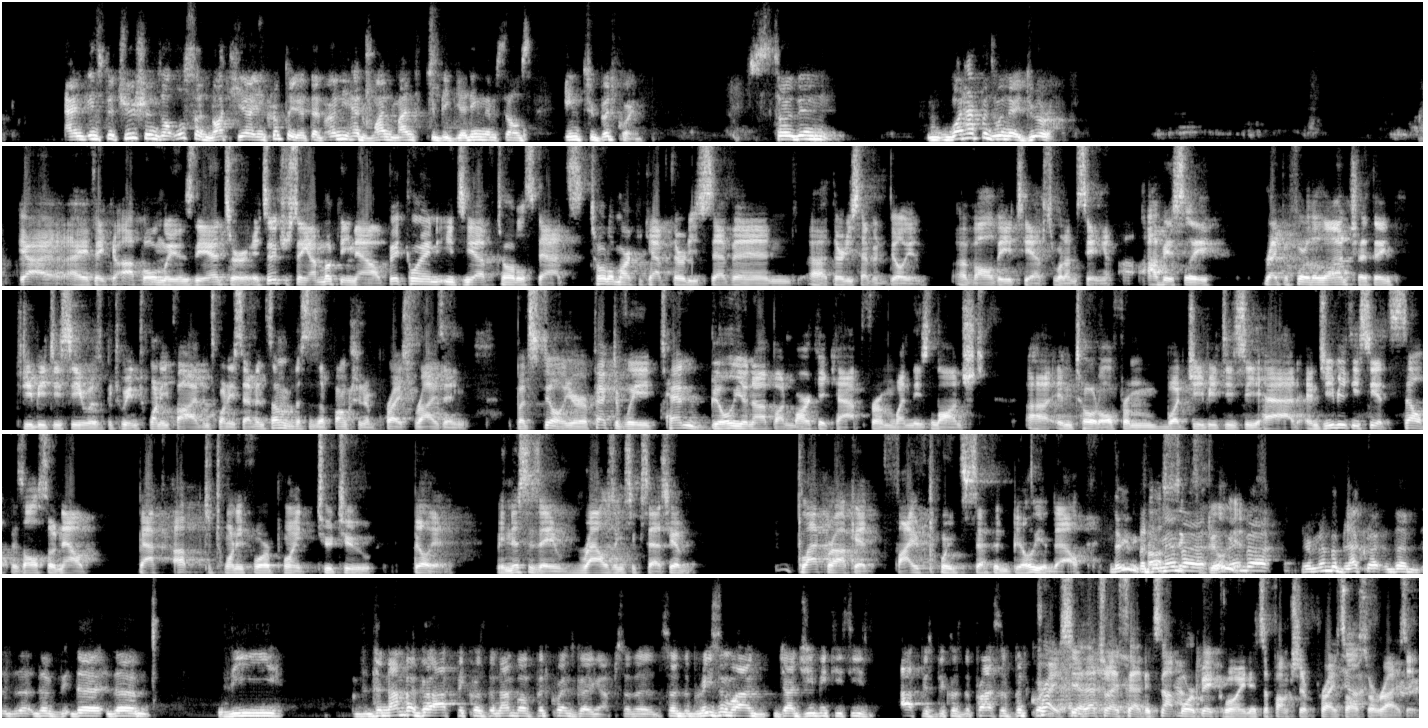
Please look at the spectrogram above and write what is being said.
and institutions are also not here in crypto yet. They've only had one month to be getting themselves into Bitcoin. So then, what happens when they do arrive? Yeah, I think up only is the answer. It's interesting. I'm looking now. Bitcoin ETF total stats, total market cap 37, uh, 37 billion of all the ETFs. What I'm seeing, obviously, right before the launch, I think GBTC was between 25 and 27. Some of this is a function of price rising, but still, you're effectively 10 billion up on market cap from when these launched. Uh, in total, from what GBTC had, and GBTC itself is also now back up to 24.22 billion. I mean, this is a rousing success. You have BlackRock at 5.7 billion now. They're even but remember, 6 billion. Remember, remember BlackRock, the, the, the, the, the, the, the number go up because the number of Bitcoins going up. So the, so the reason why GBTC is up is because the price of Bitcoin. Price, yeah, that's what I said. It's not more Bitcoin. It's a function of price also rising.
